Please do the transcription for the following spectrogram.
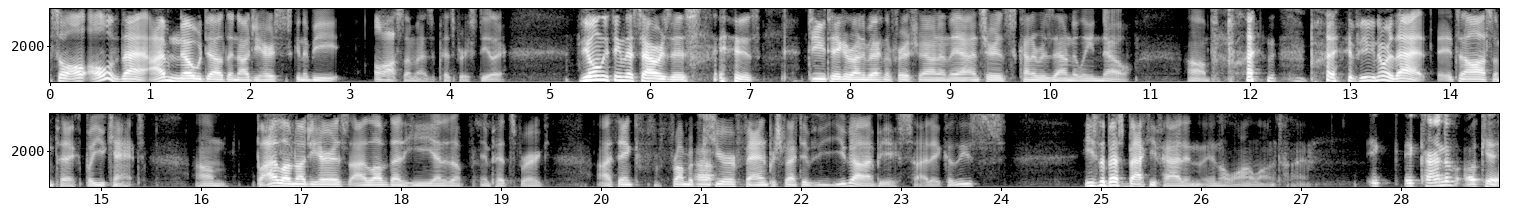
So all, all of that, I have no doubt that Najee Harris is going to be awesome as a Pittsburgh Steeler. The only thing that sours is is do you take a running back in the first round? And the answer is kind of resoundingly no. Um, but but if you ignore that, it's an awesome pick, but you can't. Um, but I love Najee Harris. I love that he ended up in Pittsburgh. I think from a Uh, pure fan perspective, you gotta be excited because he's he's the best back you've had in, in a long, long time. it it kind of okay.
